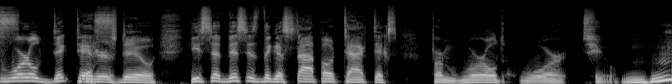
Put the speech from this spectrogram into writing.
Yes. world dictators Yes. do. He said, This is the Gestapo tactics from World War II. Mm-hmm.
